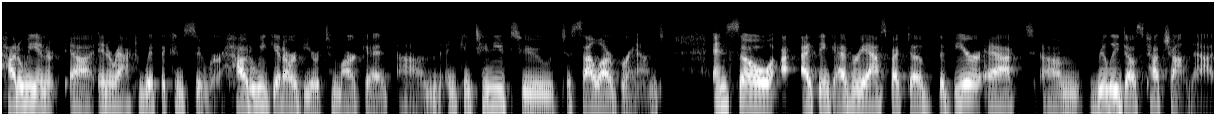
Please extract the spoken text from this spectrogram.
how do we inter, uh, interact with the consumer? How do we get our beer to market um, and continue to to sell our brand? And so i think every aspect of the beer act um, really does touch on that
